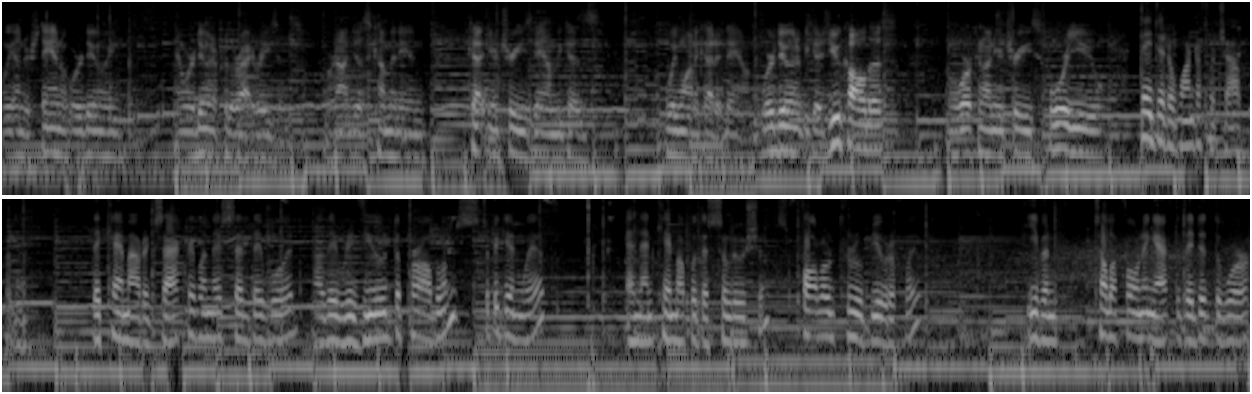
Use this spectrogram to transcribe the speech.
we understand what we're doing, and we're doing it for the right reasons. We're not just coming in, cutting your trees down because we want to cut it down. We're doing it because you called us, and we're working on your trees for you. They did a wonderful job for me. They came out exactly when they said they would. Uh, they reviewed the problems to begin with, and then came up with the solutions, followed through beautifully, even telephoning after they did the work.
